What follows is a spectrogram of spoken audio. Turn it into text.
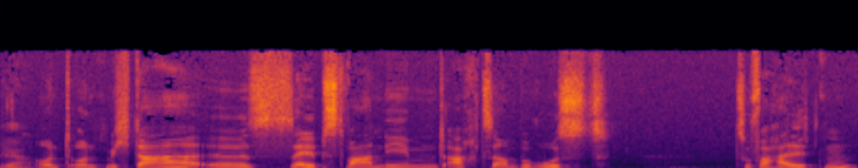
ja. Und, und mich da äh, selbst wahrnehmend, achtsam, bewusst zu verhalten.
